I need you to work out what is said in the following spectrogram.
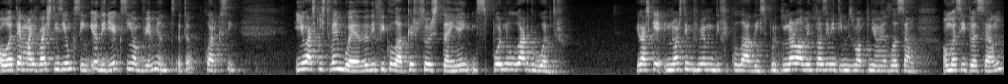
ou até mais baixo, diziam que sim. Eu diria que sim, obviamente. Então, claro que sim. E eu acho que isto vem bué da dificuldade que as pessoas têm de se pôr no lugar do outro. Eu acho que é, nós temos mesmo dificuldade disso, porque normalmente nós emitimos uma opinião em relação a uma situação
